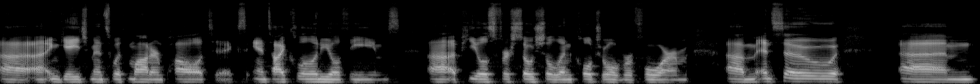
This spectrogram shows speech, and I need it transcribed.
uh, uh engagements with modern politics, anti colonial themes, uh, appeals for social and cultural reform. Um, and so, um,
